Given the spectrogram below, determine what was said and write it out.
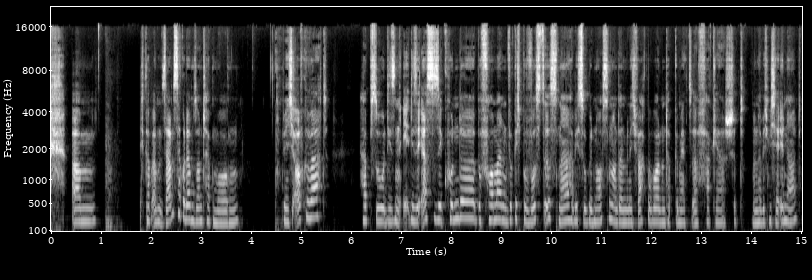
ähm, ich glaube am Samstag oder am Sonntagmorgen bin ich aufgewacht, habe so diesen diese erste Sekunde, bevor man wirklich bewusst ist, ne, habe ich so genossen und dann bin ich wach geworden und habe gemerkt, so, ah, fuck ja, shit. Und dann habe ich mich erinnert.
